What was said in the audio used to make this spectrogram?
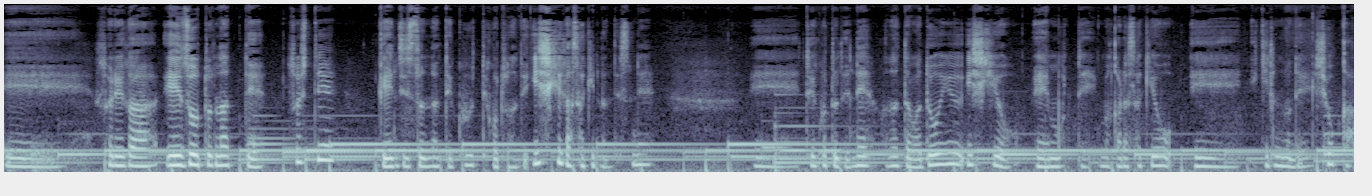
えー、それが映像となってそして現実となっていくってことなので意識が先なんですね。えー、ということでねあなたはどういう意識を、えー、持って今から先を、えー、生きるのでしょうか、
